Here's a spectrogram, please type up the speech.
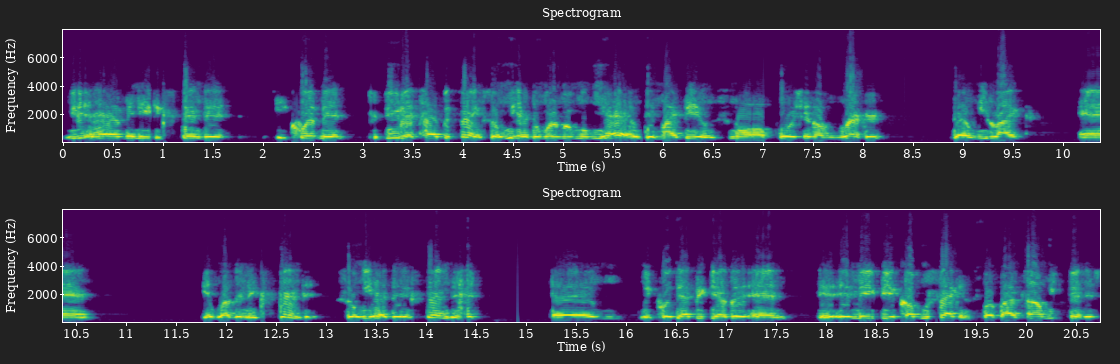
We didn't have any extended equipment to do that type of thing. So we had to work with what we had. It might be a small portion of a record that we liked and it wasn't extended. So we had to extend it. And we put that together and it, it may be a couple of seconds, but by the time we finished,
